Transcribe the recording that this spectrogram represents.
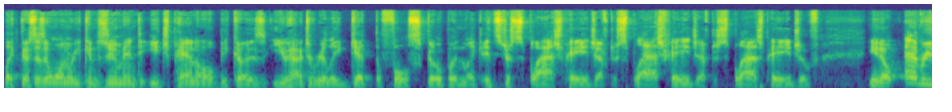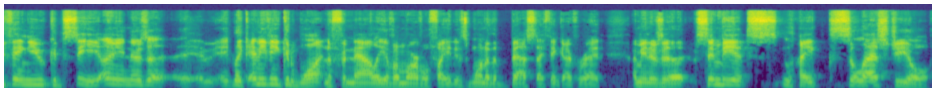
like this isn't one where you can zoom into each panel because you had to really get the full scope and like it's just splash page after splash page after splash page of you know everything you could see. I mean, there's a like anything you could want in a finale of a Marvel fight is one of the best I think I've read. I mean, there's a symbiote like celestial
